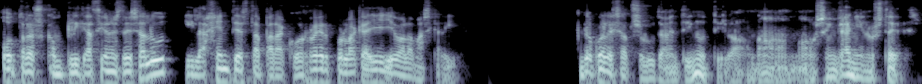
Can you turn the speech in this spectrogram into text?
otras complicaciones de salud y la gente hasta para correr por la calle lleva la mascarilla. Lo cual es absolutamente inútil, no, no, os engañen ustedes.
